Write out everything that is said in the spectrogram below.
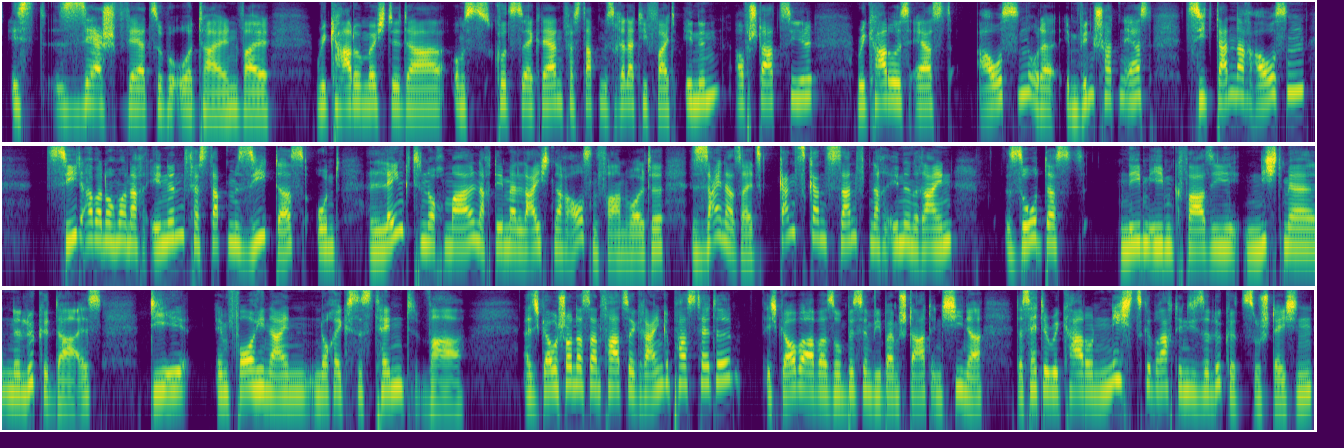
ist sehr schwer zu beurteilen, weil Ricardo möchte da, um es kurz zu erklären, Verstappen ist relativ weit innen auf Startziel. Ricardo ist erst außen oder im Windschatten erst, zieht dann nach außen, zieht aber nochmal nach innen. Verstappen sieht das und lenkt nochmal, nachdem er leicht nach außen fahren wollte, seinerseits ganz, ganz sanft nach innen rein, so dass neben ihm quasi nicht mehr eine Lücke da ist, die im Vorhinein noch existent war. Also ich glaube schon, dass da ein Fahrzeug reingepasst hätte. Ich glaube aber so ein bisschen wie beim Start in China, das hätte Ricardo nichts gebracht, in diese Lücke zu stechen.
